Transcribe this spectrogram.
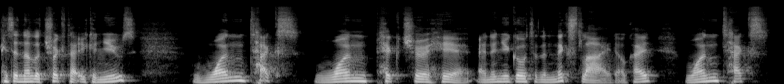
it's another trick that you can use one text, one picture here, and then you go to the next slide, okay? One text,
